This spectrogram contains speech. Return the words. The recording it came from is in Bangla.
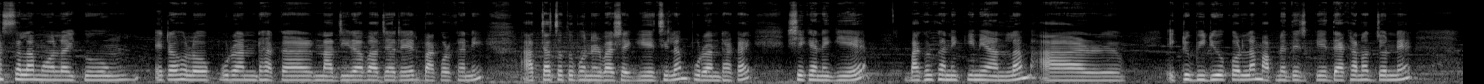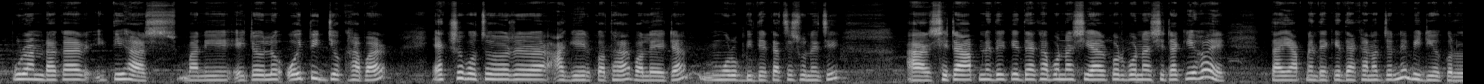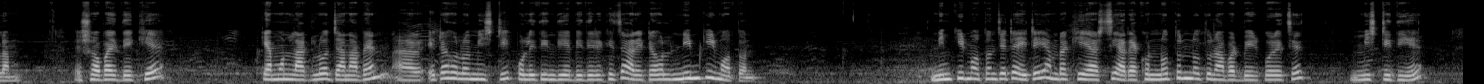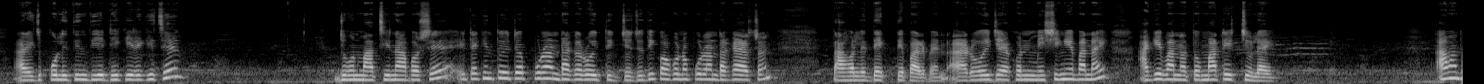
আসসালামু আলাইকুম। এটা হলো পুরান ঢাকার নাজিরা বাজারের বাকরখানি। আর চাচাতো বোনের বাসায় গিয়েছিলাম পুরান ঢাকায়। সেখানে গিয়ে বাকরখানি কিনে আনলাম। আর একটু ভিডিও করলাম আপনাদেরকে দেখানোর জন্যে। পুরান ঢাকার ইতিহাস মানে এটা হলো ঐতিহ্য খাবার। একশো বছর আগের কথা বলে এটা, মুরব্বীদের কাছে শুনেছি। আর সেটা আপনাদেরকে দেখাবো না শেয়ার করব না, সেটা কি হয়? তাই আপনাদেরকে দেখানোর জন্য ভিডিও করলাম। সবাই দেখে কেমন লাগল জানাবেন। আর এটা হলো মিষ্টি, পলিথিন দিয়ে বেঁধে রেখেছে, আর এটা হলো নিমকির মতন। নিমকির মতন যেটা, এটাই আমরা খেয়ে আসছি। আর এখন নতুন নতুন আবার বের করেছে মিষ্টি দিয়ে। আর এই যে পলিথিন দিয়ে ঢেকে রেখেছে, যেমন মাছি না বসে, এটা কিন্তু এটা পুরান ঢাকার ঐতিহ্য। যদি কখনো পুরান ঢাকায় আসেন, তাহলে দেখতে পারবেন। আর ওই যে এখন মেশিনে বানায়, আগে বানাতো মাটির চুলায়। আমাদের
